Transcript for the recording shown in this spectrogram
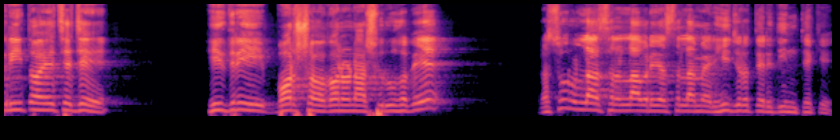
গৃহীত হয়েছে যে হিজরি বর্ষ গণনা শুরু হবে। রসুল্লাহ সাল্লাহ আলিয়াল্লামের হিজরতের দিন থেকে।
